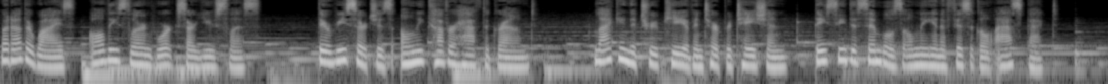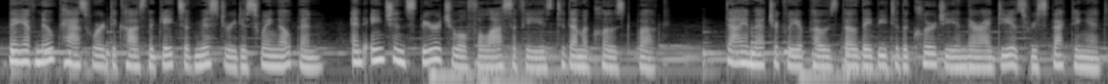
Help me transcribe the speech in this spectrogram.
But otherwise, all these learned works are useless. Their researches only cover half the ground. Lacking the true key of interpretation, they see the symbols only in a physical aspect. They have no password to cause the gates of mystery to swing open, and ancient spiritual philosophy is to them a closed book. Diametrically opposed though they be to the clergy in their ideas respecting it,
